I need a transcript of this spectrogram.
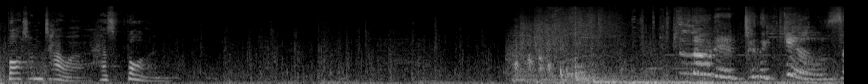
Bottom tower has fallen. Loaded to the gills!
